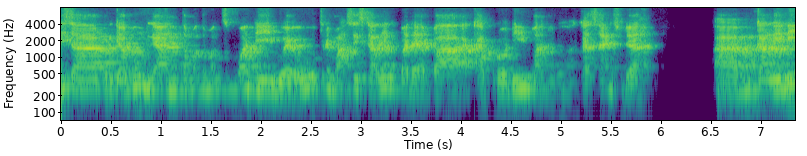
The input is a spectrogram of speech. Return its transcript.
Bisa bergabung dengan teman-teman semua di WU. Terima kasih sekali kepada Pak Kaprodi, Pak Dudung Angkasa yang sudah um, kali ini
